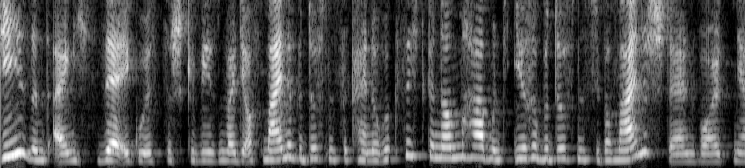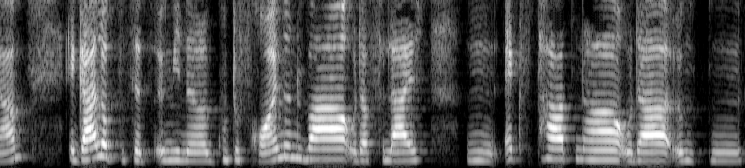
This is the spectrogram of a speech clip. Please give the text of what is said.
die sind eigentlich sehr egoistisch gewesen, weil die auf meine Bedürfnisse keine Rücksicht genommen haben und ihre Bedürfnisse über meine stellen wollten, ja. Egal, ob das jetzt irgendwie eine gute Freundin war oder vielleicht ein Ex-Partner oder irgendein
